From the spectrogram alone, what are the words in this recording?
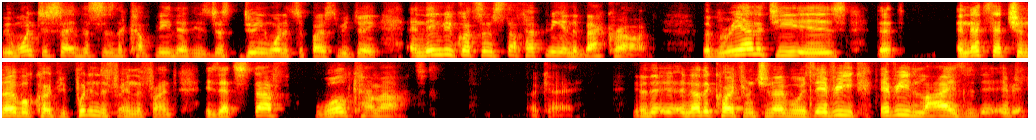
we want to say this is the company that is just doing what it's supposed to be doing. And then we've got some stuff happening in the background. The reality is that, and that's that Chernobyl quote we put in the in the front, is that stuff will come out. Okay. You know, the, another quote from Chernobyl is every every lie every,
